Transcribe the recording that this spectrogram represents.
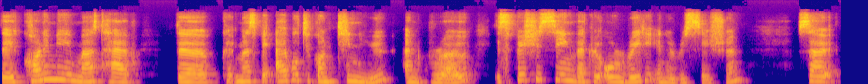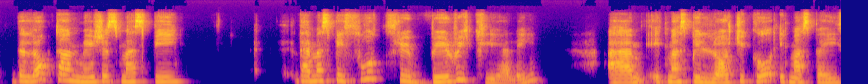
The economy must have the must be able to continue and grow, especially seeing that we're already in a recession. So the lockdown measures must be they must be thought through very clearly. Um, it must be logical. It must be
